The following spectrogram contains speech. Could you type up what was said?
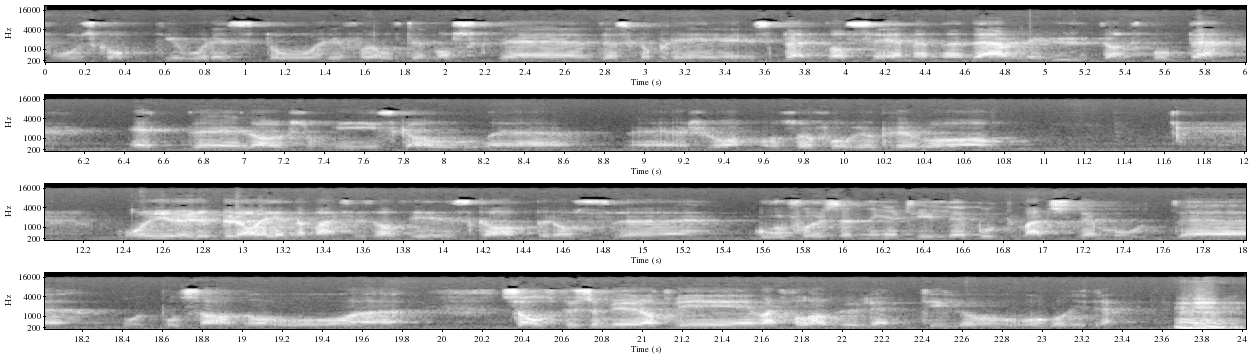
polsk hockey, hvor det står i forhold til norsk, det, det skal bli spennende å se. Men det er vel i utgangspunktet et eh, lag som vi skal eh, eh, slå. Og så får vi jo prøve å, å gjøre bra hjemmematcher, så at vi skaper oss eh, gode forutsetninger til bortematchene mot, eh, mot Bolzano og eh, Salzburg, som gjør at vi i hvert fall har muligheten til å, å gå videre. Mm.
